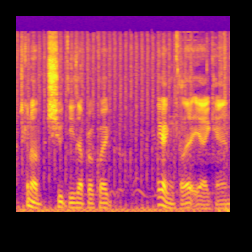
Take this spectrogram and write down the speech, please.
Just gonna shoot these up real quick. I think I can kill it. Yeah, I can.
